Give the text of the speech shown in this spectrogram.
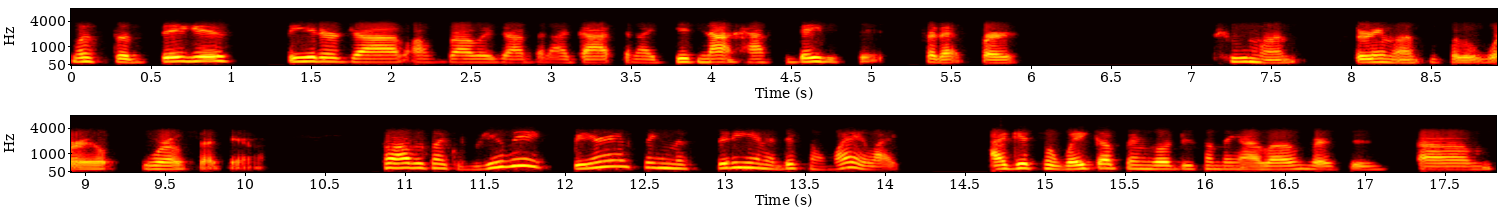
was the biggest theater job, off Broadway job that I got that I did not have to babysit for that first two months three months before the world world shut down. So I was like really experiencing the city in a different way. Like I get to wake up and go do something I love versus um,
